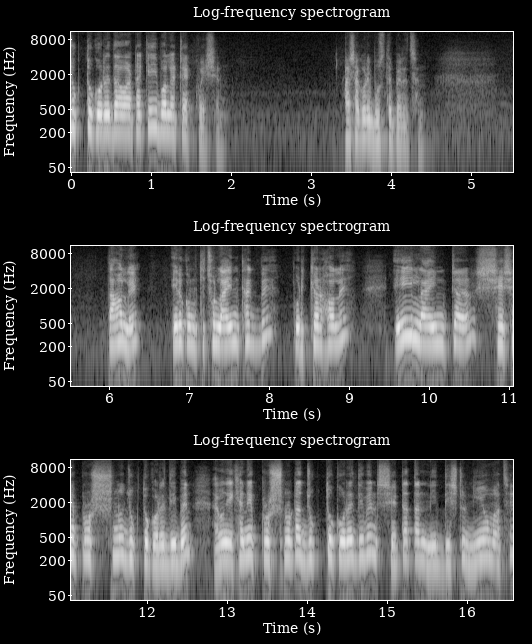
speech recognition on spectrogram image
যুক্ত করে দেওয়াটাকেই বলে ট্যাগ কোয়েশ্চেন। আশা করি বুঝতে পেরেছেন। তাহলে এরকম কিছু লাইন থাকবে পরীক্ষার হলে। এই লাইনটার শেষে প্রশ্ন যুক্ত করে দিবেন এবং এখানে প্রশ্নটা যুক্ত করে দিবেন, সেটা তার নির্দিষ্ট নিয়ম আছে।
